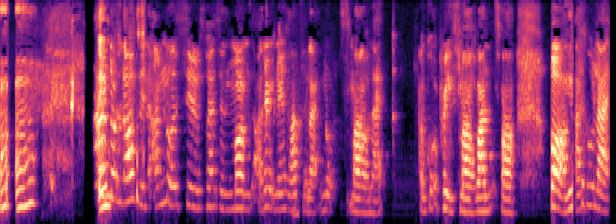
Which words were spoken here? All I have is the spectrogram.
Uh uh I'm not laughing. I'm not a serious person. Mums, I don't know how to like not smile. Like I've got a pretty smile. Why not smile? But Yeah. I feel like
